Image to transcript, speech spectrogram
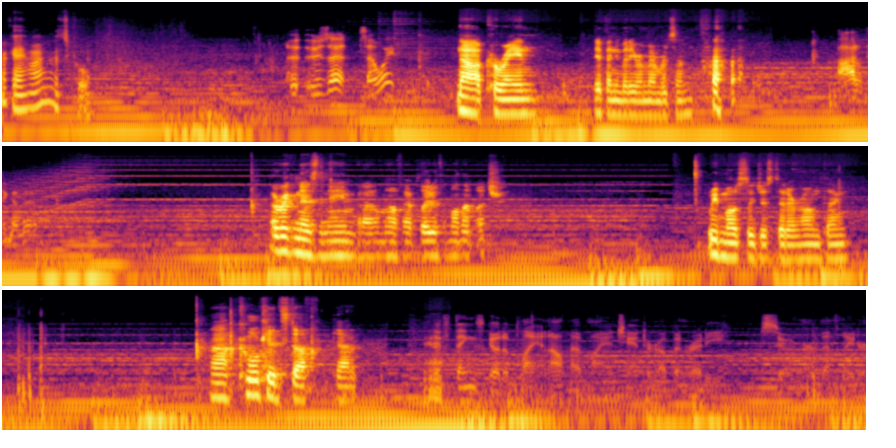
Okay, well that's cool. Who, who's that? Soundwave? No, Karain, if anybody remembers him. I don't think I met him. I recognize the name, but I don't know if I played with him all that much. we mostly just did our own thing. Ah, cool kid stuff. Got it. If things go to plan, I'll have my enchanter up and ready sooner than later.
